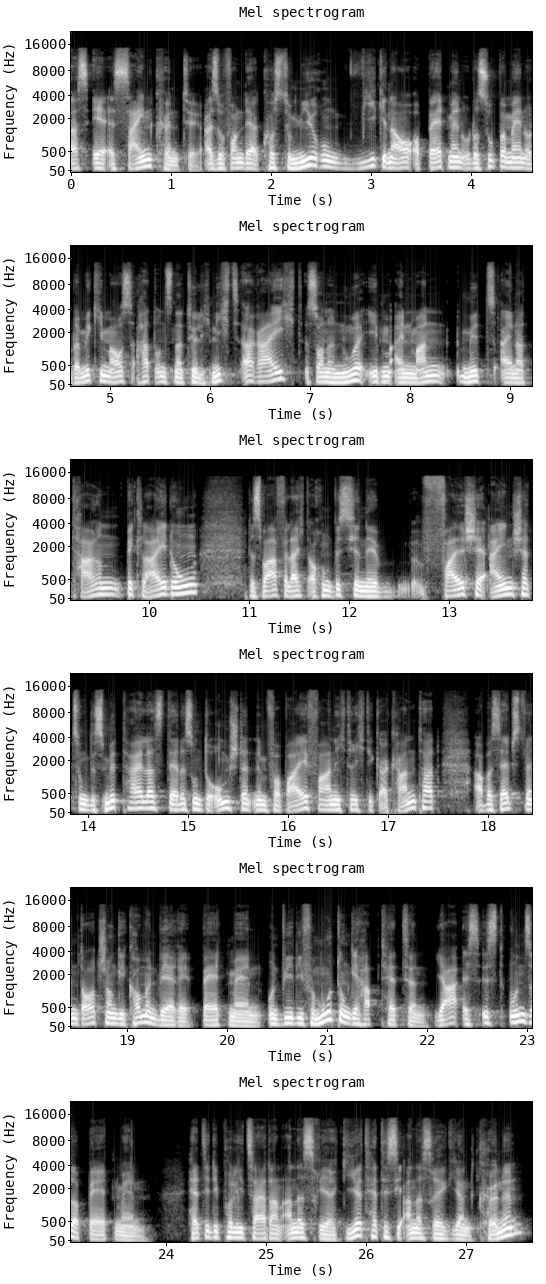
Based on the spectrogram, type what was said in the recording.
dass er es sein könnte. Also von der Kostümierung, wie genau, ob Batman oder Superman oder Mickey Mouse, hat uns natürlich nichts erreicht, sondern nur eben ein Mann mit einer Tarnbekleidung. Das war vielleicht auch ein bisschen eine falsche Einschätzung des Mitteilers, der das unter Umständen im Vorbeifahren nicht richtig erkannt hat. Aber selbst wenn dort schon gekommen wäre, Batman, und wir die Vermutung gehabt hätten, ja, es ist unser Batman, hätte die Polizei dann anders reagiert, hätte sie anders reagieren können?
